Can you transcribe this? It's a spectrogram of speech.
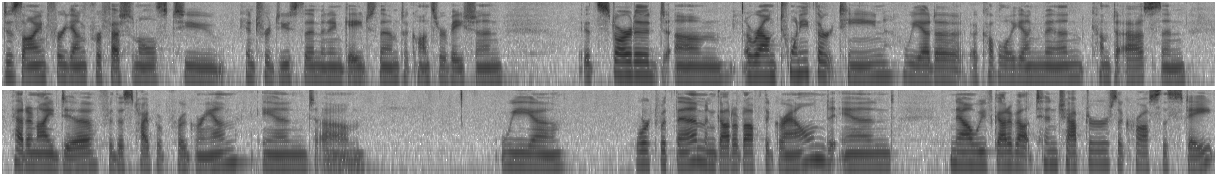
designed for young professionals to introduce them and engage them to conservation. It started um, around 2013. We had a, a couple of young men come to us and had an idea for this type of program, and um, we uh, worked with them and got it off the ground. And now we've got about 10 chapters across the state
